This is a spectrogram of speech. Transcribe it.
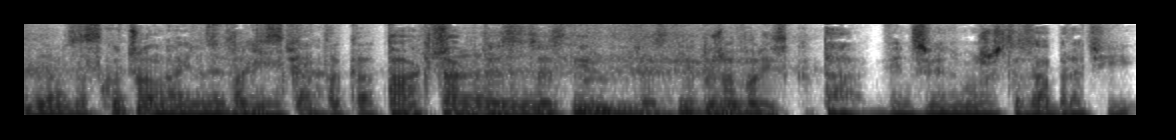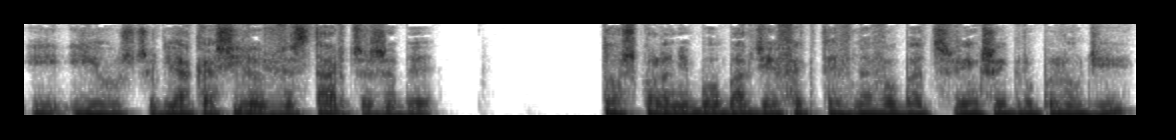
Byłem zaskoczony, to jest walizka taka. Tak, tak, to jest, to jest, nie, to jest nieduża walizka. Tak, więc, więc możesz to zabrać i, i, i już. Czyli jakaś ilość wystarczy, żeby to szkolenie było bardziej efektywne wobec większej grupy ludzi.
